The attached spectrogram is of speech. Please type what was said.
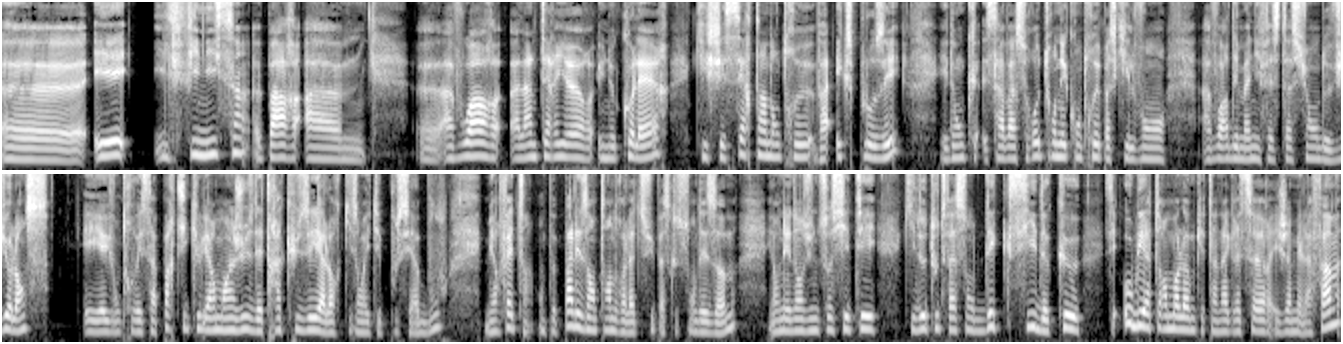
Euh, et ils finissent par avoir à l'intérieur une colère qui chez certains d'entre eux va exploser. Et donc ça va se retourner contre eux parce qu'ils vont avoir des manifestations de violence et ils vont trouver ça particulièrement injuste d'être accusés alors qu'ils ont été poussés à bout. Mais en fait, on peut pas les entendre là-dessus parce que ce sont des hommes. Et on est dans une société qui, de toute façon, décide que c'est obligatoirement l'homme qui est un agresseur et jamais la femme.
